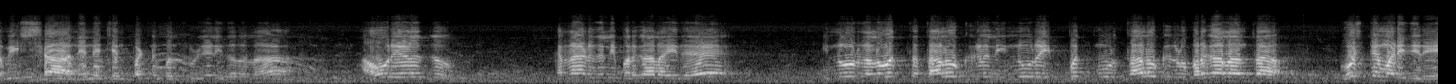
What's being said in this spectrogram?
ಅಮಿತ್ ಶಾ ನಿನ್ನೆ ಚನ್ನಪಟ್ಟಣ ಬಂದು ಸುಳ್ಳು ಹೇಳಿದಾರಲ್ಲ, ಅವ್ರು ಹೇಳದ್ದು, ಕರ್ನಾಟಕದಲ್ಲಿ ಬರಗಾಲ ಇದೆ, ಇನ್ನೂರ ನಲವತ್ತ ತಾಲೂಕುಗಳಲ್ಲಿ ಇನ್ನೂರ ಇಪ್ಪತ್ತ್ ಮೂರು ತಾಲೂಕುಗಳು ಬರಗಾಲ ಅಂತ ಘೋಷಣೆ ಮಾಡಿದ್ದೀರಿ.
